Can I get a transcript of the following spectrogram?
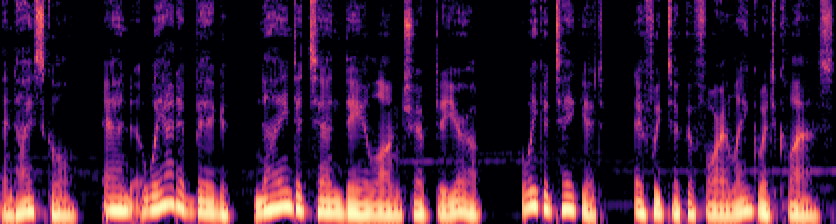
in high school, and we had a big 9 to 10 day long trip to Europe. We could take it if we took a foreign language class.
